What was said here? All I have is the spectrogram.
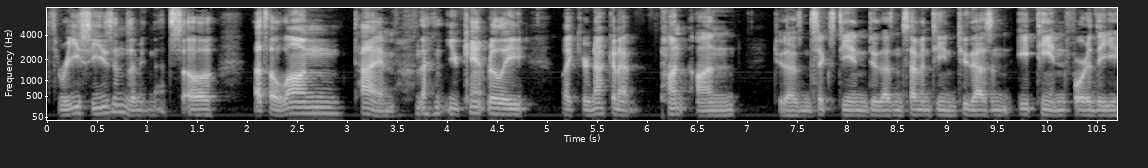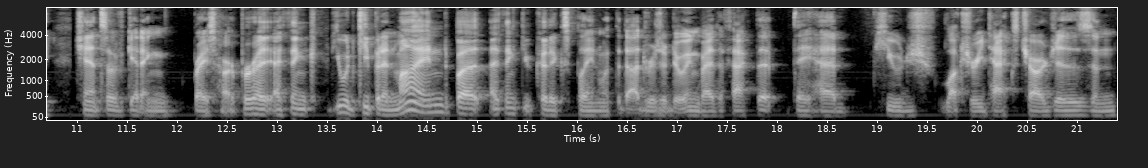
three seasons? I mean, that's a that's a long time. you can't really like you're not going to punt on 2016, 2017, 2018 for the chance of getting Bryce Harper. I, I, think you would keep it in mind, but I think you could explain what the Dodgers are doing by the fact that they had huge luxury tax charges and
